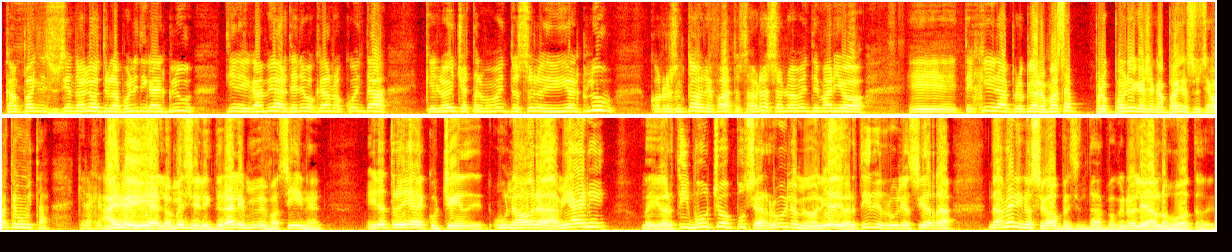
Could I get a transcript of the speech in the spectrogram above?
campaña ensuciando al otro. La política del club tiene que cambiar. Tenemos que darnos cuenta que lo hecho hasta el momento solo dividió al club con resultados nefastos. Abrazo nuevamente, Mario eh, Tejera. Pero claro, Massa propone que haya campaña sucia. ¿A vos te gusta que la gente A mí me digan, los meses electorales a mí me fascinan. El otro día escuché una hora a Damiani, me divertí mucho, puse a Rubio, me volví a divertir y Rubio cierra. Damiani no se va a presentar porque no le dan los votos.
